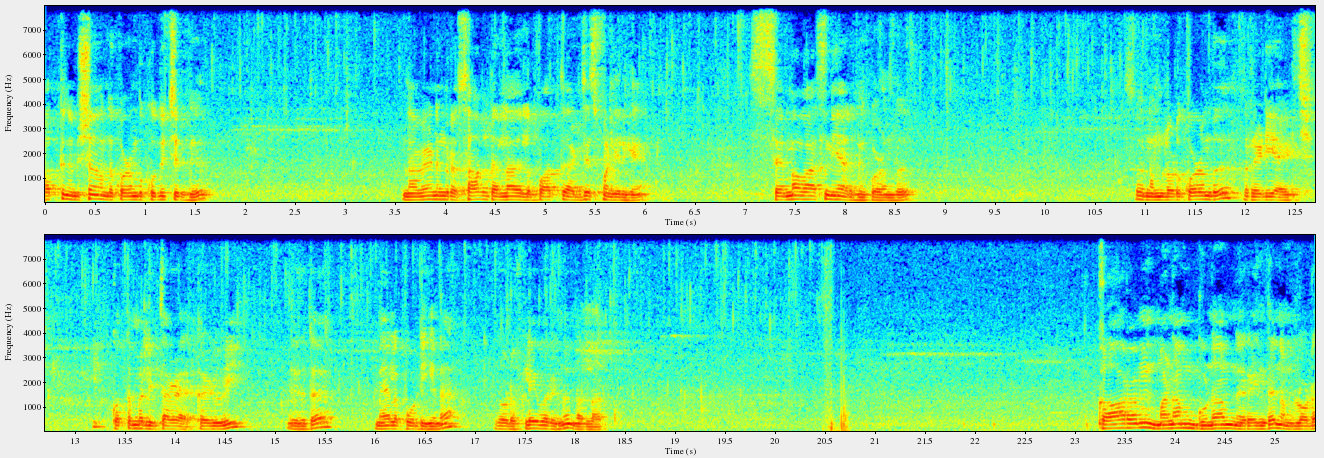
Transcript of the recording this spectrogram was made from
பத்து நிமிஷம் அந்த குழம்பு கொதிச்சிருக்கு. நான் வேணுங்கிற சால்ட் எல்லாம் அதில் பார்த்து அட்ஜஸ்ட் பண்ணியிருக்கேன். செம வாசனையாக இருக்குது குழம்பு. ஸோ நம்மளோட குழம்பு ரெடி ஆயிடுச்சு. கொத்தமல்லி தழை கழுவி இதில் மேலே போட்டிங்கன்னா இதோட ஃப்ளேவர் இன்னும் நல்லாயிருக்கும் காரம் மனம் குணம் நிறைந்த நம்மளோட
